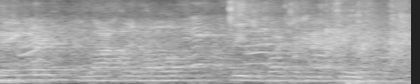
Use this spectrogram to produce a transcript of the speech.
Baker and Lachlan Hall. Please report to Matt too.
